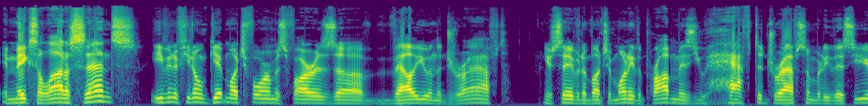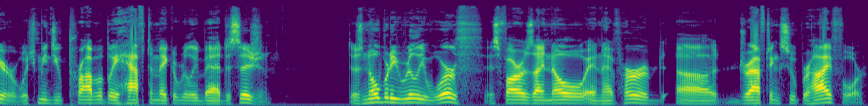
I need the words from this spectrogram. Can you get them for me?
it makes a lot of sense, even if you don't get much for him as far as uh, value in the draft. You're saving a bunch of money. The problem is you have to draft somebody this year, which means you probably have to make a really bad decision. There's nobody really worth, as far as I know and have heard, uh, drafting super high for.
